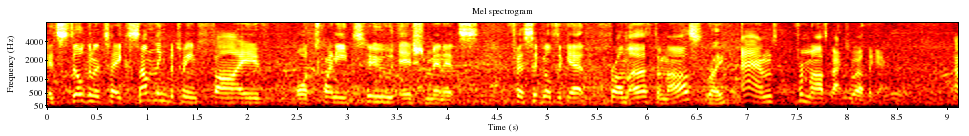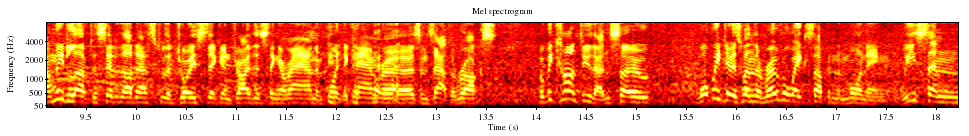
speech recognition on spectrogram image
it's still going to take something between 5 or 22 ish minutes for a signal to get from Earth to Mars, right. and from Mars back to Earth again. And we'd love to sit at our desk with a joystick and drive this thing around and point the cameras and zap the rocks, but we can't do that. And so, what we do is when the rover wakes up in the morning, we send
